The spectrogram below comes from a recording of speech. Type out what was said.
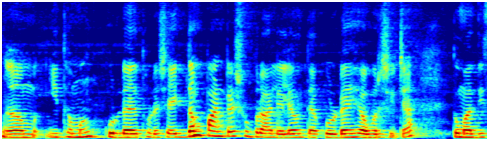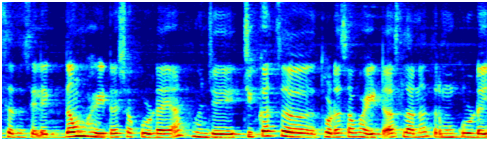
इथं मग कुरड्या थोड्याशा एकदम पांढऱ्या शुभ्र आलेल्या होत्या कुरड्या ह्या वर्षीच्या. तुम्हाला दिसत असेल एकदम व्हाईट अशा कुरड्या म्हणजे चिकच थोडासा व्हाईट असला ना तर मग कुरडई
